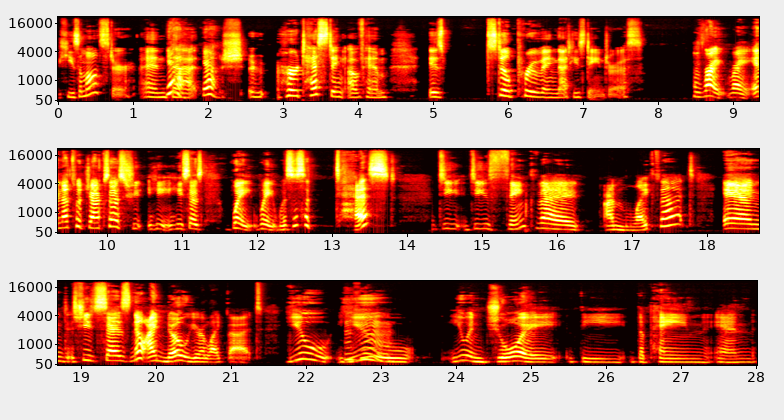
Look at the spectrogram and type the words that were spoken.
he's a monster and yeah that yeah sh- her testing of him is still proving that he's dangerous. Right, right. And that's what Jack says. She he he says, "Wait, wait, was this a test? Do you, do you think that I'm like that?" And she says, "No, I know you're like that. You you mm-hmm. you enjoy the the pain and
